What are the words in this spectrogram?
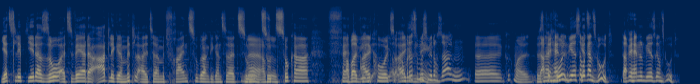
Jetzt lebt jeder so, als wäre der Adlige im Mittelalter mit freiem Zugang die ganze Zeit zu, Ja, zu. Zucker, Fett, wie- Alkohol, ja, zu aber all Aber dazu müssen wir Dingen. doch sagen, äh, guck mal, Das dafür halt handeln wohl- wir es aber ganz gut. Dafür handeln wir es ganz gut.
